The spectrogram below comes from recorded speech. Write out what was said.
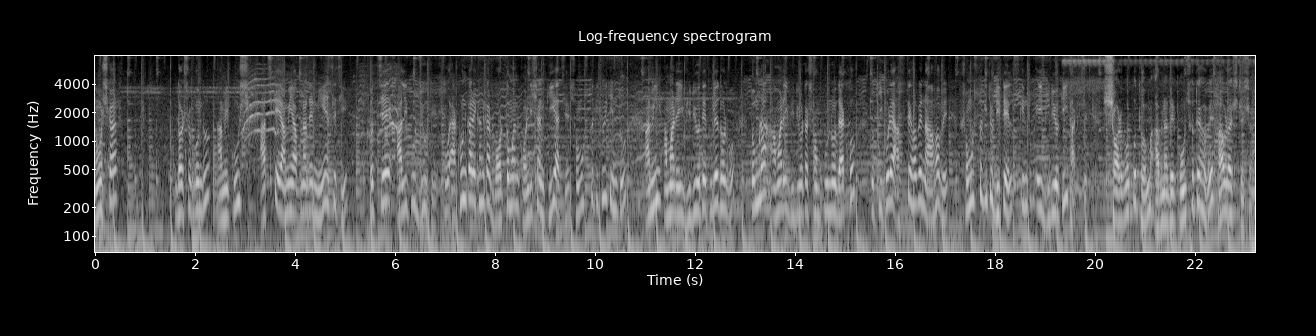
নমস্কার। দর্শক বন্ধু, আমি কুশ। আজকে আমি আপনাদের নিয়ে এসেছি হচ্ছে আলিপুর জুতে। তো এখনকার, এখানকার বর্তমান কন্ডিশন কি আছে, সমস্ত কিছুই কিন্তু আমি আমার এই ভিডিওতে তুলে ধরবো। তোমরা আমার এই ভিডিওটা সম্পূর্ণ দেখো, তো কি করে আসতে হবে, না হবে, সমস্ত কিছু ডিটেলস কিন্তু এই ভিডিওতেই থাকছে। সর্বপ্রথম আপনাদের পৌঁছতে হবে হাওড়া স্টেশন।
